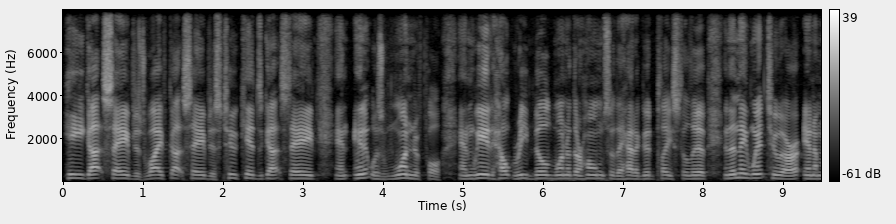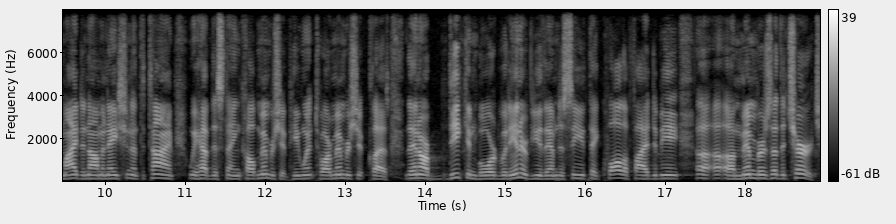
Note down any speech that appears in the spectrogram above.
He got saved, his wife got saved, his two kids got saved, and, and it was wonderful and we had helped rebuild one of their homes so they had a good place to live. And then they went to our, in my denomination at the time, we have this thing called membership. He went to our membership class. Then our deacon board would interview them to see if they qualified to be uh, uh, uh, members of the church.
